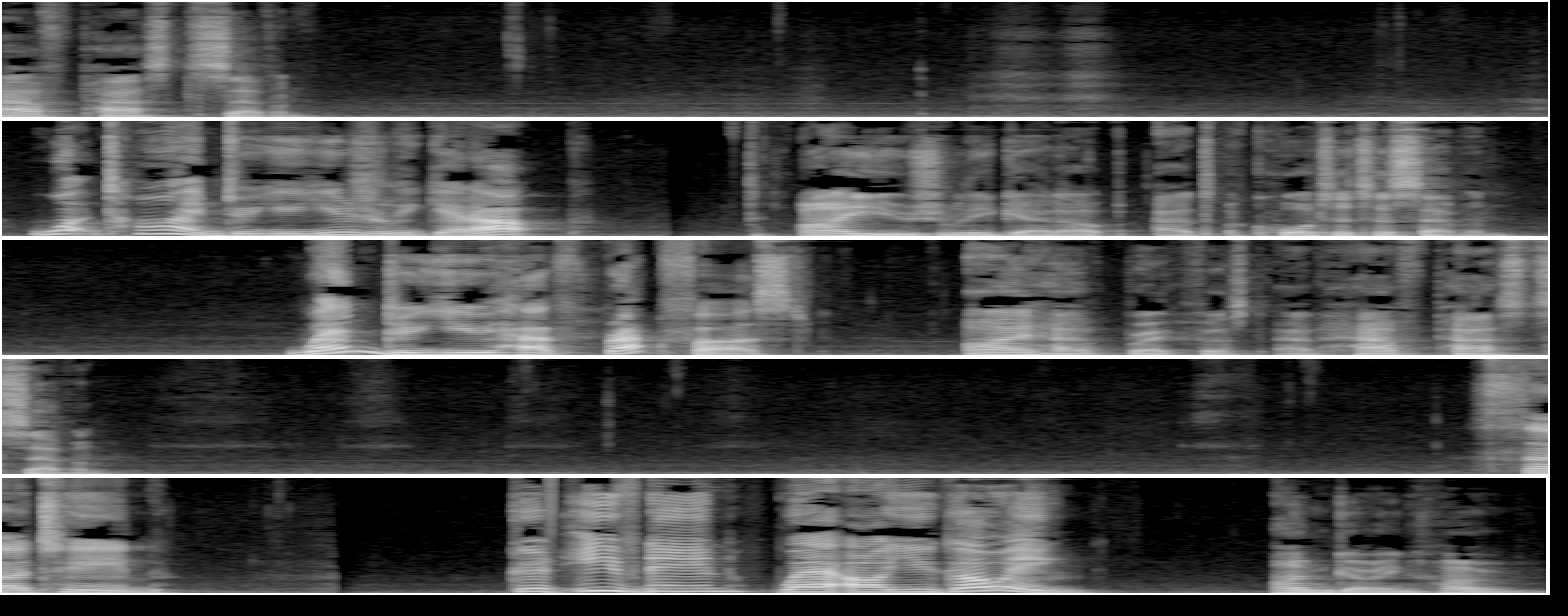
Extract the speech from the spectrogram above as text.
half past seven. What time do you usually get up? I usually get up at a quarter to seven. When do you have breakfast? I have breakfast at half past seven. Thirteen. Good evening. Where are you going? I'm going home.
